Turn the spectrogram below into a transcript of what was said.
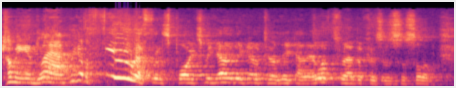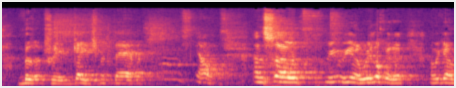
coming inland, we got a few reference points. We know they go to Lake Alaotra because there's a sort of military engagement there. But, you know, and so we, you know, we look at it and we go,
